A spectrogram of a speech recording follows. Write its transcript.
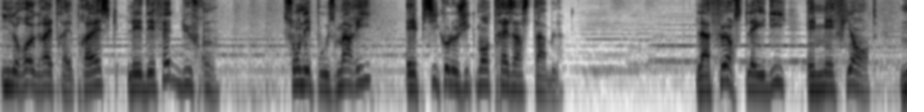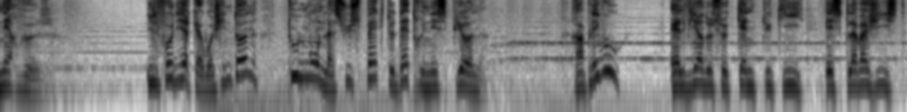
il regretterait presque les défaites du front. Son épouse Marie est psychologiquement très instable. La First Lady est méfiante, nerveuse. Il faut dire qu'à Washington, tout le monde la suspecte d'être une espionne. Rappelez-vous, elle vient de ce Kentucky esclavagiste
